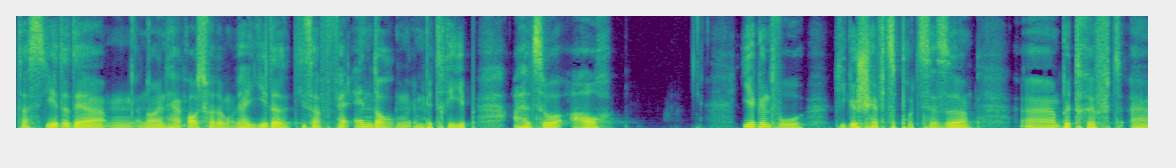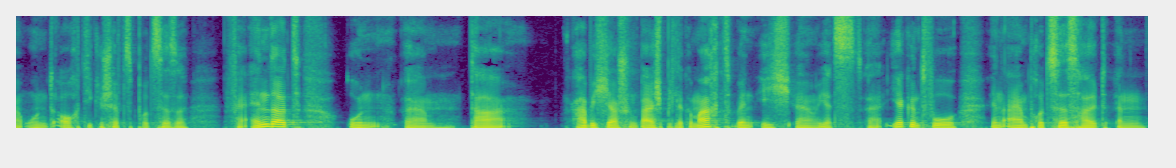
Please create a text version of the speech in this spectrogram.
dass jede der äh, neuen Herausforderungen oder jede dieser Veränderungen im Betrieb also auch irgendwo die Geschäftsprozesse äh, betrifft äh, und auch die Geschäftsprozesse verändert. Und ähm, da habe ich ja schon Beispiele gemacht, wenn ich äh, jetzt äh, irgendwo in einem Prozess halt ein,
